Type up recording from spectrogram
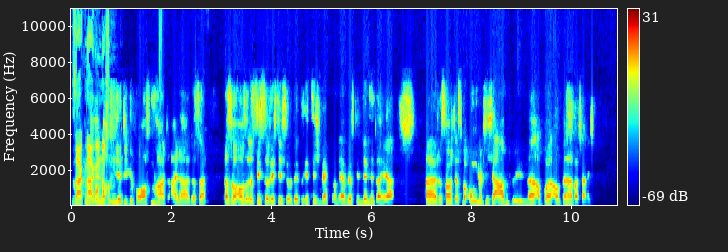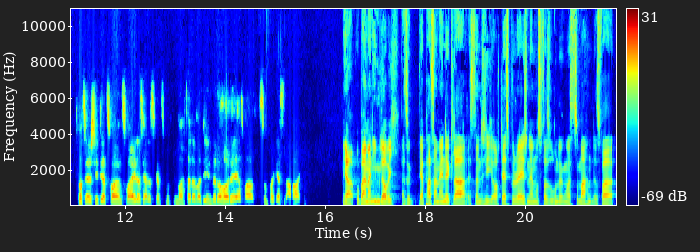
Sargnagel noch. Auch hier die geworfen hat, Alter, das war, das war auch so, das siehst du richtig so, der dreht sich weg und er wirft ihn den hinterher. Äh, das war, das war ein unglücklicher Abend für ihn, ne? Obwohl, auch wenn er wahrscheinlich, trotzdem, er steht ja 2 und 2, dass er alles ganz gut gemacht hat, aber den wird er heute erstmal zum Vergessen abhaken. Ja, wobei man ihm, glaube ich, also der Pass am Ende, klar, ist dann natürlich auch Desperation, er muss versuchen, irgendwas zu machen. Das war,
